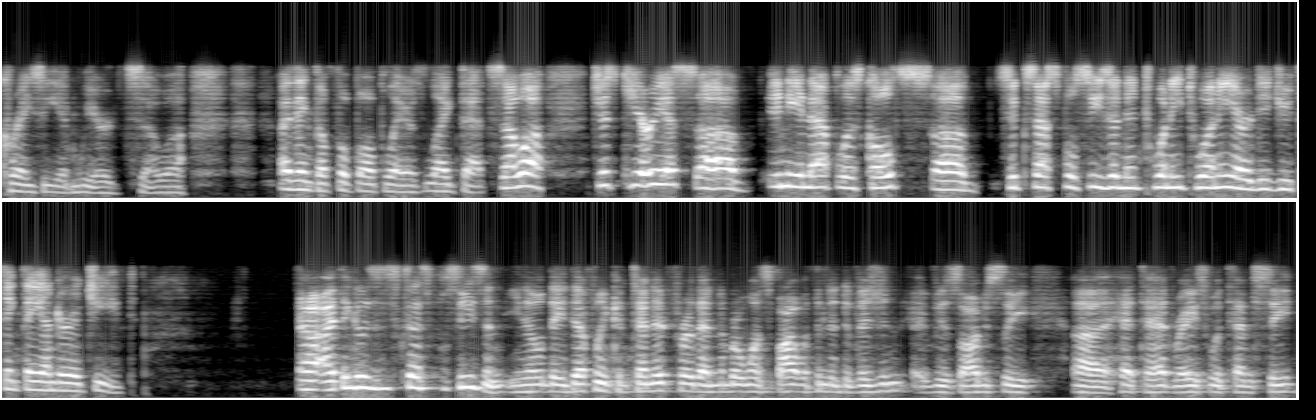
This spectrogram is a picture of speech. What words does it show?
crazy and weird. So uh, I think the football players like that. So uh, just curious, uh, Indianapolis Colts successful season in 2020, or did you think they underachieved? Uh, I think it was a successful season. You know, they definitely contended for that number one spot within the division. It was obviously a head-to-head race with Tennessee.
